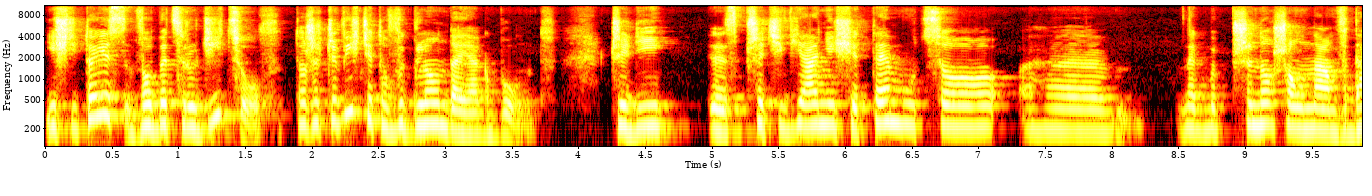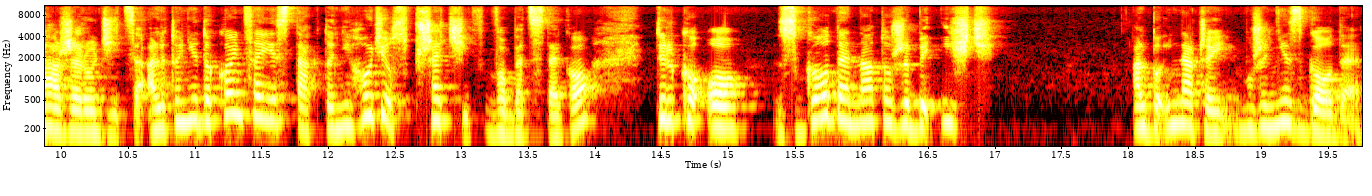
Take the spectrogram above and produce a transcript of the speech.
Jeśli to jest wobec rodziców, to rzeczywiście to wygląda jak bunt, czyli sprzeciwianie się temu, co e, jakby przynoszą nam w darze rodzice, ale to nie do końca jest tak. To nie chodzi o sprzeciw wobec tego, tylko o zgodę na to, żeby iść, albo inaczej, może nie zgodę,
